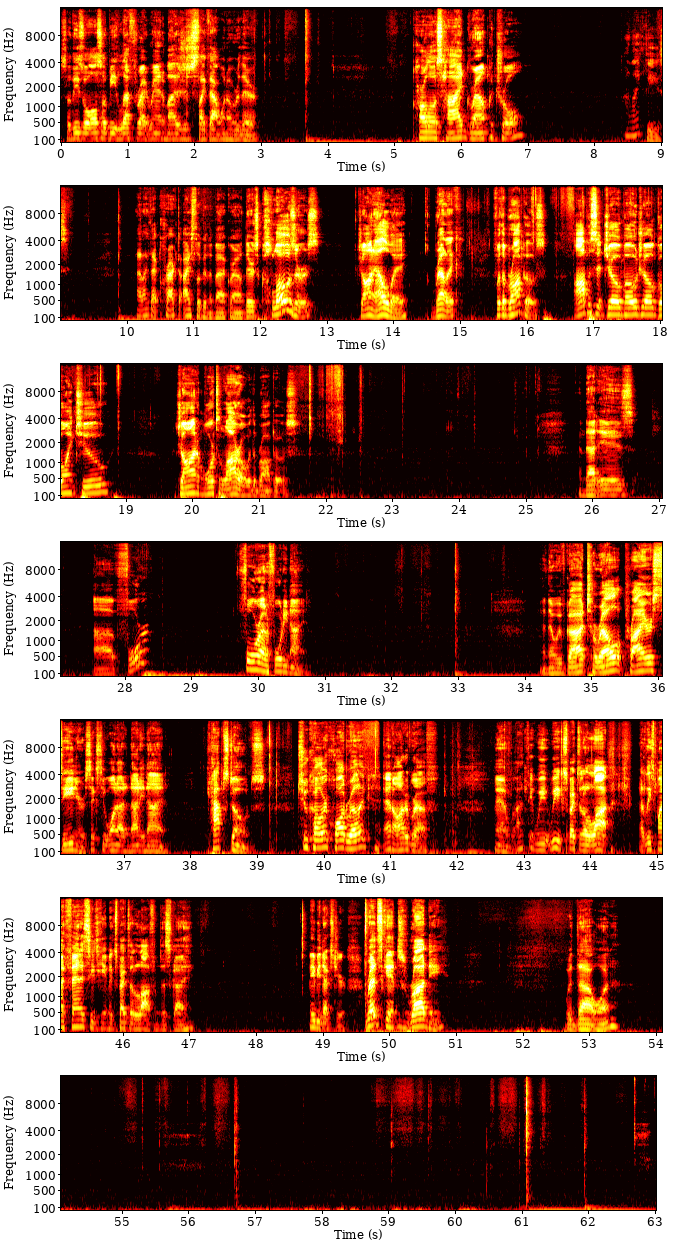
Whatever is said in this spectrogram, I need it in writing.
So these will also be left-right randomizers, just like that one over there. Carlos Hyde, ground control. I like these. I like that cracked ice look in the background. There's closers, John Elway, relic, for the Broncos. Opposite Joe Mojo going to John Mortellaro with the Broncos. And that is uh, four? 4 out of 49. And then we've got Terrell Pryor Sr., 61 out of 99. Capstones. Two color quad relic and autograph. Man, I think we, we expected a lot. At least my fantasy team expected a lot from this guy. Maybe next year. Redskins, Rodney. With that one.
